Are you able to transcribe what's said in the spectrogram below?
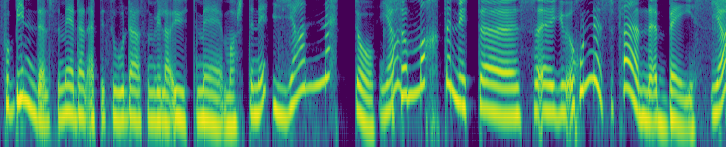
forbindelse med den episoden som vi la ut med Marte Nitt. Ja, nettopp! Ja. Så Marte Nitt, eh, eh, hennes fanbase, Ja,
